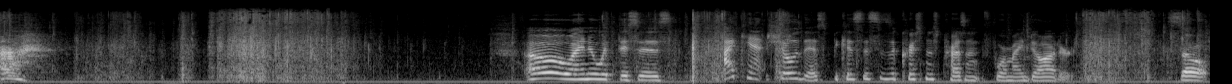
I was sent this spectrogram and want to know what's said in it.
Ah. Oh, I know what this is. I can't show this because this is a Christmas present for my daughter. So,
